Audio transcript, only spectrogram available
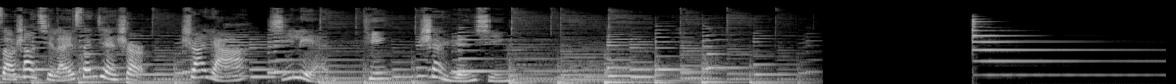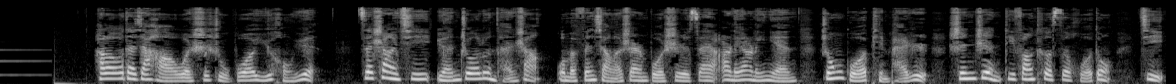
早上起来三件事儿：刷牙、洗脸、听善人行。Hello，大家好，我是主播于红月。在上一期圆桌论坛上，我们分享了善人博士在二零二零年中国品牌日深圳地方特色活动暨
